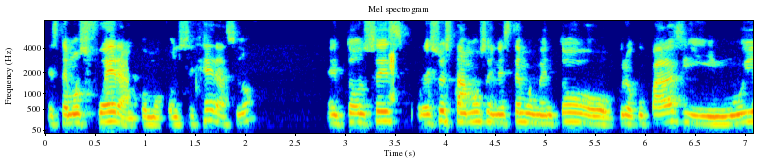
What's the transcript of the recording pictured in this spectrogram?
estemos fuera como consejeras, ¿no? Entonces, por eso estamos en este momento preocupadas y muy,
